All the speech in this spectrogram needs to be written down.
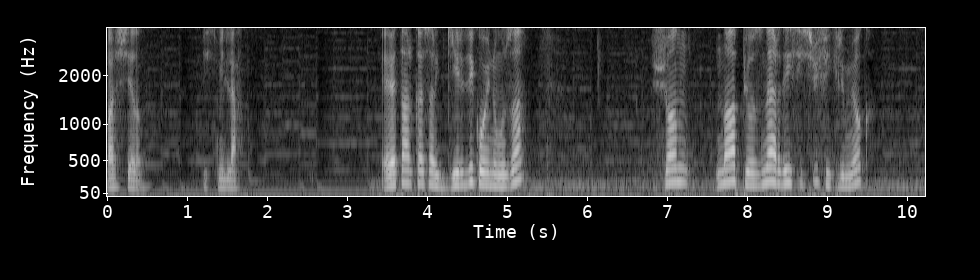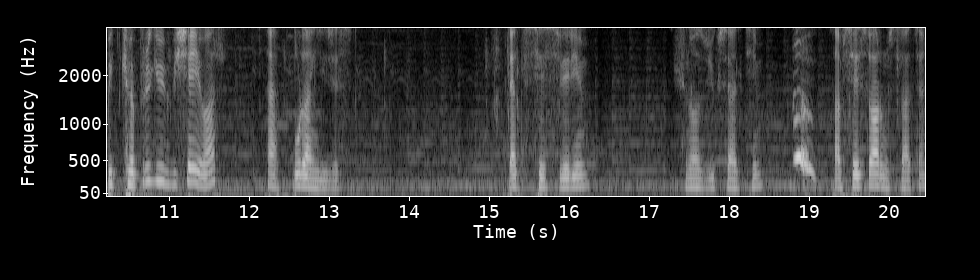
Başlayalım. Bismillah. Evet arkadaşlar girdik oyunumuza. Şu an ne yapıyoruz neredeyiz hiçbir fikrim yok. Bir köprü gibi bir şey var. Heh buradan gideceğiz. Bir dakika ses vereyim. Şunu az yükselteyim. Tamam ses varmış zaten.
